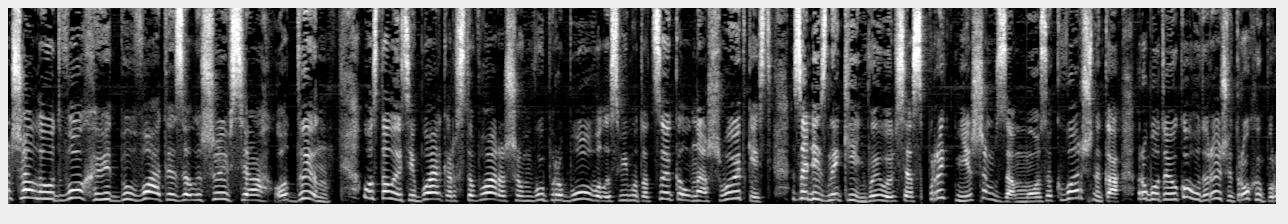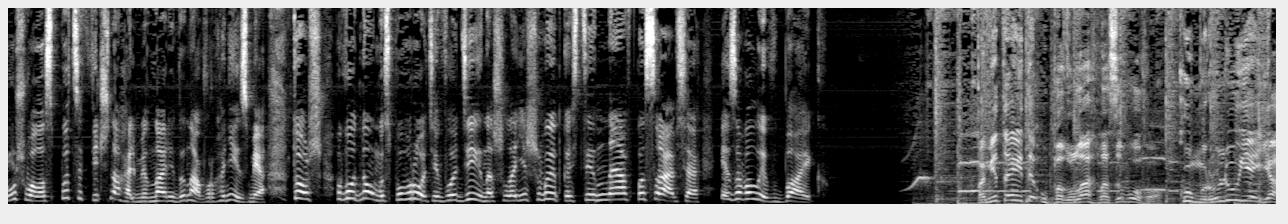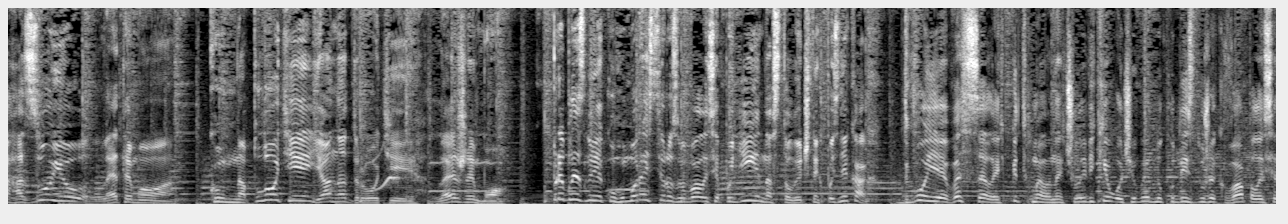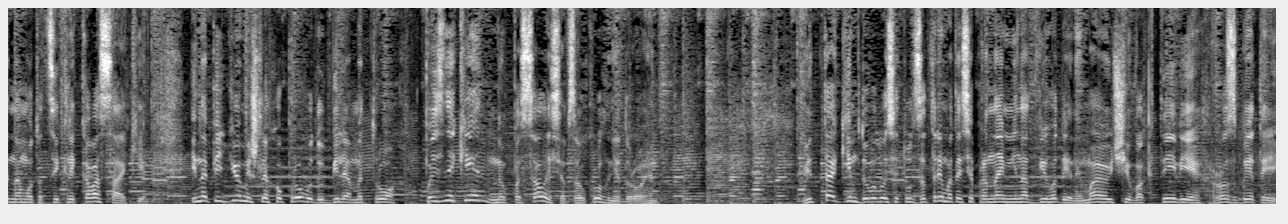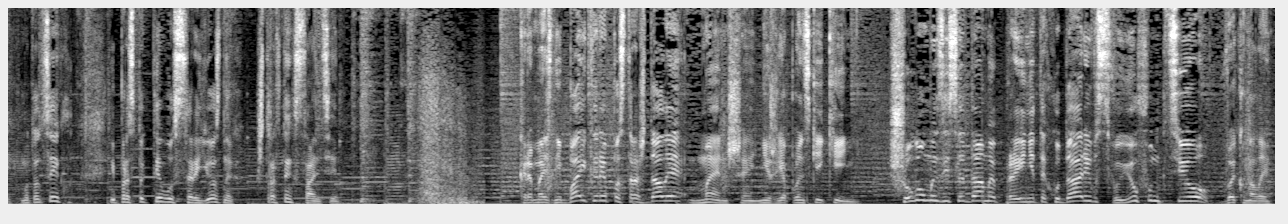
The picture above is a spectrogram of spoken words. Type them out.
Помчали удвох, відбувати залишився один. У столиці байкер з товаришем випробовували свій мотоцикл на швидкість. Залізний кінь виявився спритнішим за мозок вершника, роботу якого, до речі, трохи порушувала специфічна гальмівна рідина в організмі. Тож в одному з поворотів водій на шаленій швидкості не вписався і завалив байк. Пам'ятаєте у Павла Глазового? Кум рулює, я газую, летимо. Кум на плоті, я на дроті, лежимо. Приблизно як у гумористів розвивалися події на столичних позняках. Двоє веселих, підхмелених чоловіків, очевидно, кудись дуже квапилися на мотоциклі Кавасакі. І на підйомі шляхопроводу біля метро Позняки не вписалися в заокруглені дороги. Відтак їм довелося тут затриматися принаймні на дві години, маючи в активі розбитий мотоцикл і перспективу серйозних штрафних станцій. Кремезні байкери постраждали менше, ніж японський кінь. Шоломи зі слідами прийнятих ударів свою функцію виконали.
